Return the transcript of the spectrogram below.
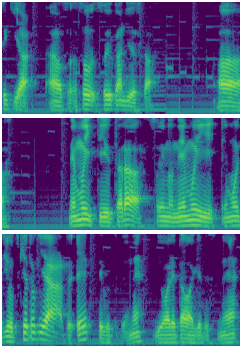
敵や。あそそう、そういう感じですか。ああ、眠いって言ったら、そういうの眠い絵文字をつけときやって、え？ってことでね、言われたわけですね。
